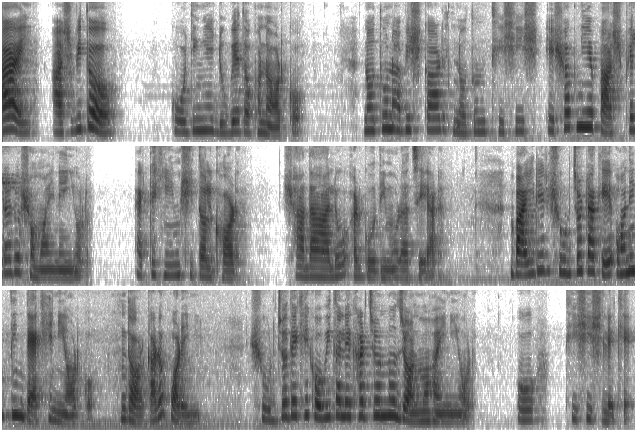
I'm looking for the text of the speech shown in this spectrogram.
হাই আসবি তো। কোডিংয়ে ডুবে তখন অর্ক। নতুন আবিষ্কার, নতুন থিসিস, এসব নিয়ে পাশ ফেরারও সময় নেই ওর। একটা হিম শীতল ঘর, সাদা আলো আর গদিমোড়া চেয়ার। বাইরের সূর্যটাকে অনেক দিন দেখেনি অর্ক, দরকারও পড়েনি। সূর্য দেখে কবিতা লেখার জন্য জন্ম হয়নি ওর। ও থিসিস লেখে।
